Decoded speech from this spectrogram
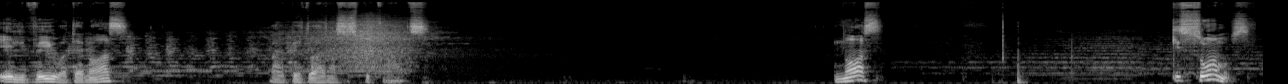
Ele veio até nós para perdoar nossos pecados. Nós que somos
